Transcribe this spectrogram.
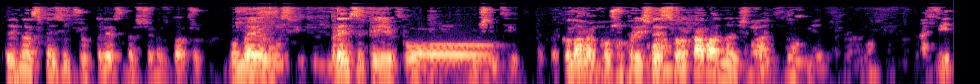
Ти нас 1300 ще не точок. Ну ми, в принципі, по економіку, що перейшли з 40 Вт на 18.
